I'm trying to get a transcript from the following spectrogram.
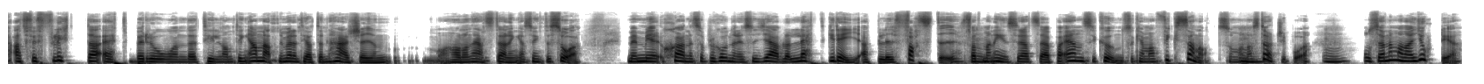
att förflytta ett beroende till någonting annat. Nu menar inte jag att den här tjejen har någon ätstörning, alltså inte så. Men mer skönhetsoperationer är en så jävla lätt grej att bli fast i. För att Mm. man inser att så här, på en sekund så kan man fixa något som man har Mm. stört sig på. Mm. Och sen när man har gjort det,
